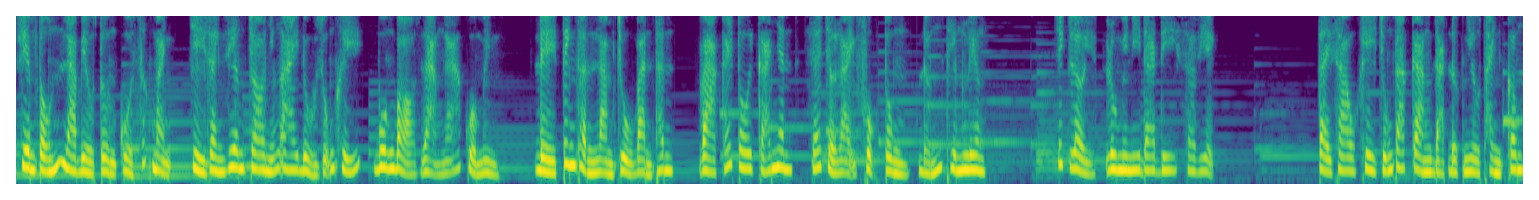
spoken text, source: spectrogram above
khiêm tốn là biểu tượng của sức mạnh, chỉ dành riêng cho những ai đủ dũng khí, buông bỏ giả ngã của mình. Để tinh thần làm chủ bản thân và cái tôi cá nhân sẽ trở lại phục tùng, đấng thiêng liêng. Trích lời luminidadi saviek tại sao khi chúng ta càng đạt được nhiều thành công,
